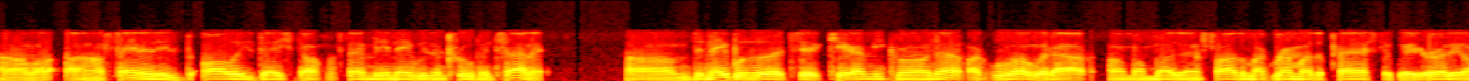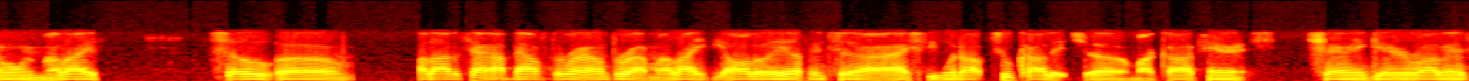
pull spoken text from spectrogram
Um, uh, fanning is always based off of family and neighbors improving talent um, the neighborhood took care of me growing up. I grew up without um, my mother and father. My grandmother passed away early on in my life. So um, a lot of time I bounced around throughout my life, all the way up until I actually went off to college. Uh, my godparents, Sharon and Gary Rollins,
